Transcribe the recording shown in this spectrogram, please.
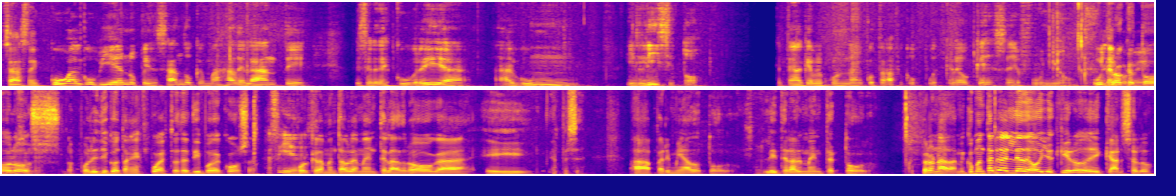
se acercó al gobierno pensando que más adelante, si se le descubría algún ilícito, que tenga que ver con el narcotráfico, pues creo que se fuñó. creo que todos los, políticos están expuestos a este tipo de cosas. Porque lamentablemente la droga y, ha permeado todo, literalmente todo. Pero nada, mi comentario del día de hoy yo quiero dedicárselo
